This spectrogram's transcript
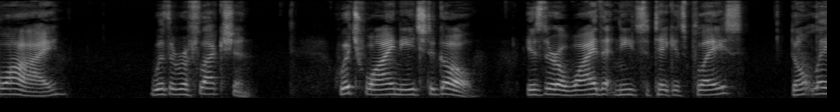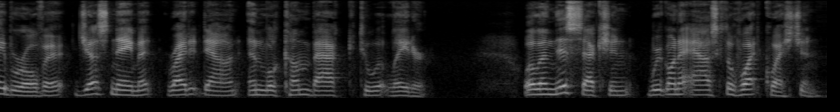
why with a reflection. Which why needs to go? Is there a why that needs to take its place? Don't labor over it, just name it, write it down, and we'll come back to it later. Well, in this section, we're going to ask the what question.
